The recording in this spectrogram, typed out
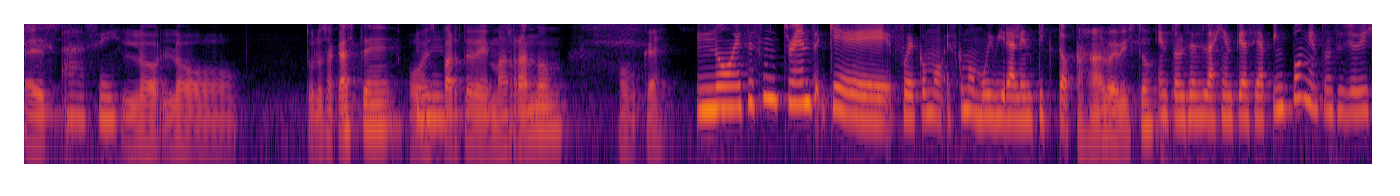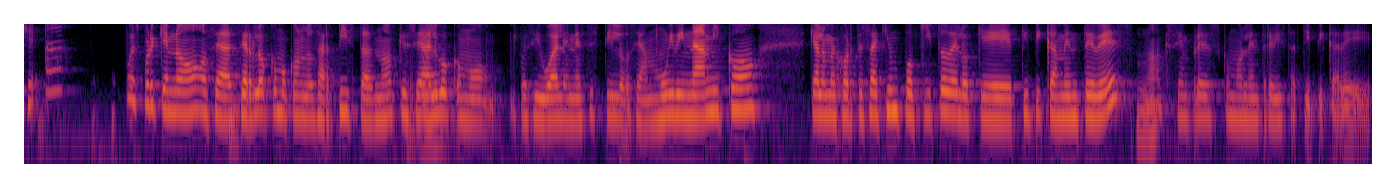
es Ah, sí. lo, lo tú lo sacaste o es parte de más random o qué? No, ese es un trend que fue como, es como muy viral en TikTok. Ajá, lo he visto. Entonces la gente hacía ping pong, entonces yo dije, ah, pues ¿por qué no? O sea, hacerlo como con los artistas, ¿no? Que sea algo como, pues igual en este estilo, o sea, muy dinámico, que a lo mejor te saque un poquito de lo que típicamente ves, ¿no? Que siempre es como la entrevista típica de...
